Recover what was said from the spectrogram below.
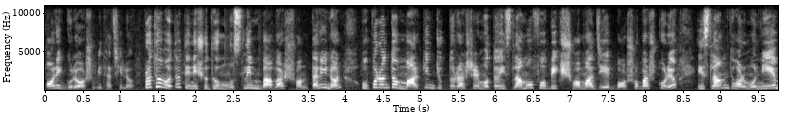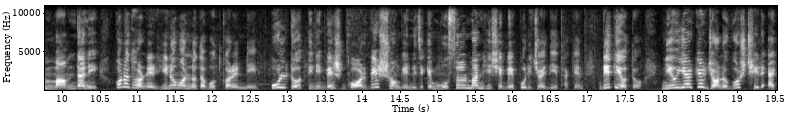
অনেকগুলো অসুবিধা ছিল। প্রথমত, তিনি শুধু মুসলিম বাবার সন্তানই নন, উপরন্ত মার্কিন যুক্তরাষ্ট্রের মতো ইসলামোফোবিক সমাজে বসবাস করেও ইসলাম ধর্ম নিয়ে মামদানি কোনো ধরনের হীনমন্যতা বোধ করেননি। উল্টো, তিনি বেশ গর্বের সঙ্গে নিজেকে মুসলমান হিসেবে পরিচয় দিয়ে থাকেন। দ্বিতীয়ত, নিউ ইয়র্কের জনগোষ্ঠীর এক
